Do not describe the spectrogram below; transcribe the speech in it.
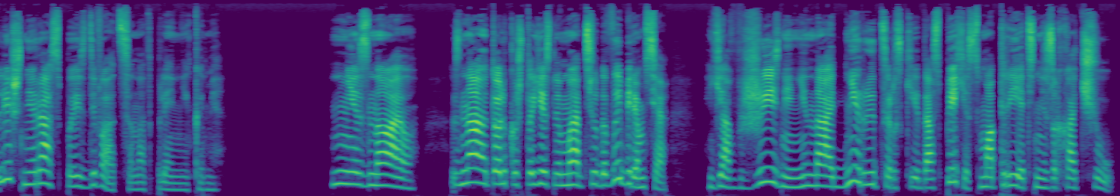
лишний раз поиздеваться над пленниками. «Не знаю. Знаю только, что если мы отсюда выберемся, я в жизни ни на одни рыцарские доспехи смотреть не захочу»,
